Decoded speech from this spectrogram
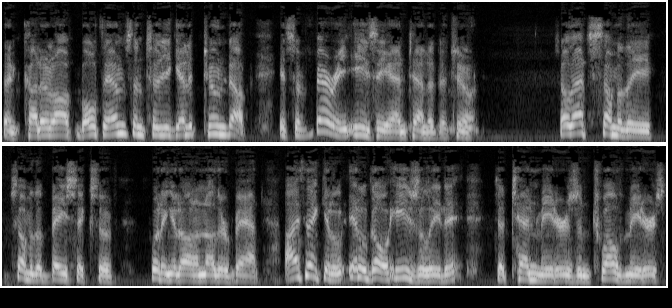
then cut it off both ends until you get it tuned up. It's a very easy antenna to tune. So that's some of the some of the basics of putting it on another band. I think it'll it'll go easily to, to 10 meters and 12 meters.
